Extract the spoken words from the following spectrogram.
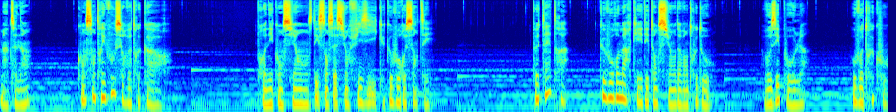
Maintenant, concentrez-vous sur votre corps. Prenez conscience des sensations physiques que vous ressentez. Peut-être que vous remarquez des tensions dans votre dos, vos épaules ou votre cou.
